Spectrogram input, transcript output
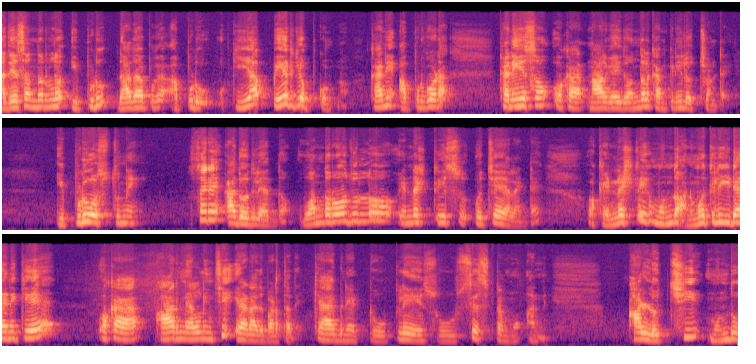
అదే సందర్భంలో ఇప్పుడు దాదాపుగా అప్పుడు కియా పేరు చెప్పుకుంటున్నాం. కానీ అప్పుడు కూడా కనీసం ఒక నాలుగైదు వందల కంపెనీలు వచ్చి ఉంటాయి. ఇప్పుడు వస్తున్నాయి. సరే అది వదిలేద్దాం. వంద రోజుల్లో ఇండస్ట్రీస్ వచ్చేయాలంటే ఒక ఇండస్ట్రీకి ముందు అనుమతులు ఇవ్వడానికే ఒక ఆరు నెలల నుంచి ఏడాది పడుతుంది. క్యాబినెట్ ప్లేసు సిస్టము అన్ని. వాళ్ళు వచ్చి ముందు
